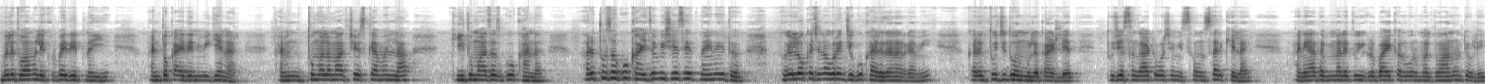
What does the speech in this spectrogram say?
भले तू आम्हाला एक रुपये देत नाही आहे आणि तो कायद्याने मी घेणार. कारण तू मला मागच्या वेळेस काय म्हणला? की तू माझाच गू खाणार. अरे तुझा गू खायचा विषयच येत नाही ना इथं. मग लोकांच्या नवऱ्यांची गू खायला जाणार का मी? कारण तुझी दोन मुलं काढली आहेत. तुझ्या संग आठ वर्ष मी संसार केला आहे आणि आता मला तू इकडं बायकांवर मला तू आणून ठेवले.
